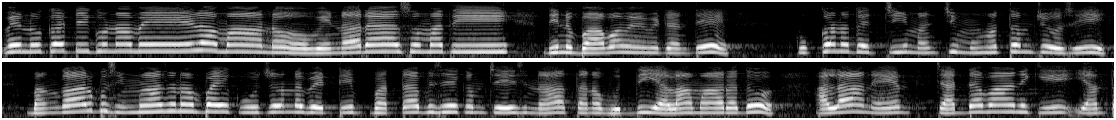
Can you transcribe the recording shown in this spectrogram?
వెనుకటి గుణమేళమానో వినరా సుమతి దీని భావం ఏమిటంటే కుక్కను తెచ్చి మంచి ముహూర్తం చూసి బంగారపు సింహాసనంపై కూర్చుండబెట్టి పట్టాభిషేకం చేసిన తన బుద్ధి ఎలా మారదో? అలానే చెడ్డవానికి ఎంత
